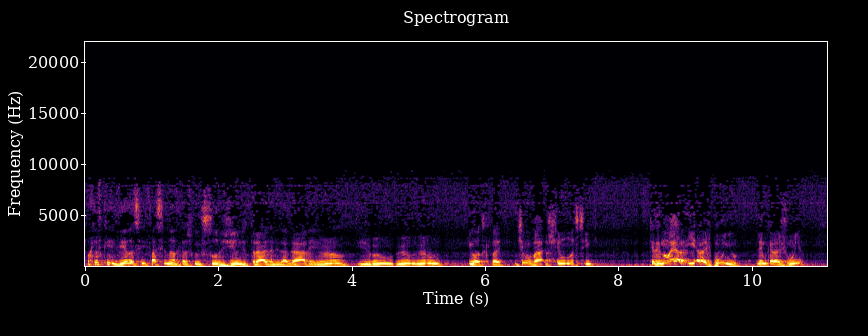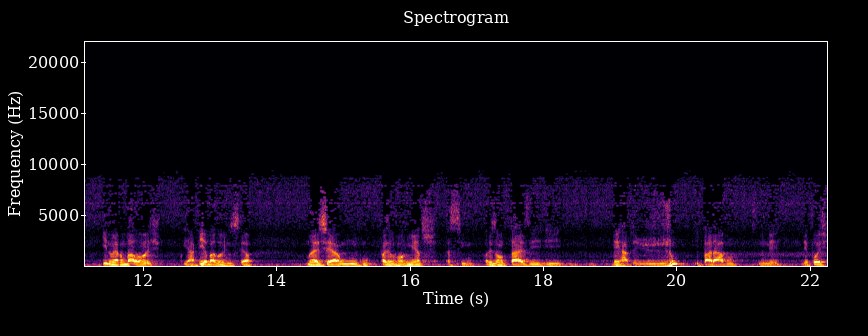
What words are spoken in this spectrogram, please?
Porque eu fiquei vendo assim, fascinado aquelas coisas que surgiam de trás ali da Gávea, e, e, rum, e outro que vai. E tinham vários, tinha um assim. Que- Quer dizer, não era, e era junho, lembro que era junho, e não eram balões, e havia balões no céu, mas eram faziam uns movimentos assim, horizontais e, e bem rápidos. E paravam no meio. Depois,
